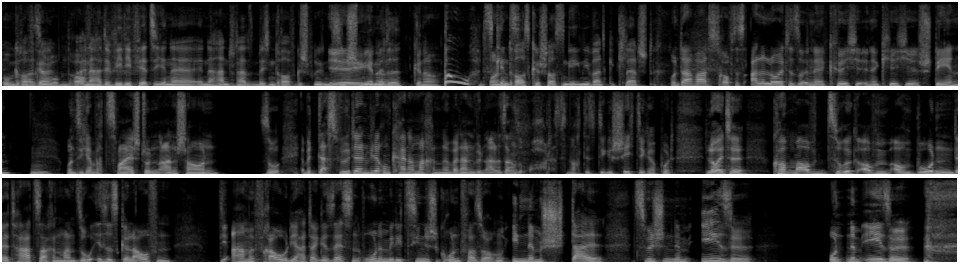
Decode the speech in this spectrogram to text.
Oben drauf, oben drauf. Einer hatte WD-40 in der, in der Hand und hat ein bisschen drauf gesprüht, ein bisschen Ja, ja, Schmiermittel. Genau. genau. Puh, hat das Und- Kind rausgeschossen, gegen die Wand geklatscht. Und da warte ich drauf, dass alle Leute so in der Kirche, in der Kirche stehen Mhm. und sich einfach zwei Stunden anschauen. So, aber das würde dann wiederum keiner machen, ne? weil dann würden alle sagen so, oh, das macht jetzt die Geschichte kaputt. Leute, kommt mal auf, zurück auf auf den Boden der Tatsachen, Mann. So ist es gelaufen. Die arme Frau, die hat da gesessen, ohne medizinische Grundversorgung, in einem Stall, zwischen einem Esel und einem Esel.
